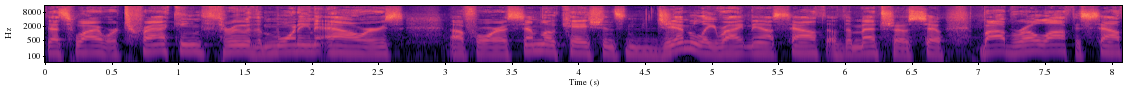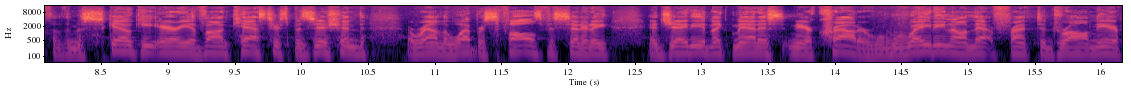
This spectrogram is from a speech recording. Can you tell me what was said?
that's why we're tracking through the morning hours uh, for some locations, generally right now south of the metro. So Bob Roloff is south of the Muskogee area. Von Caster's positioned around the Webbers Falls vicinity. And J.D. McManus near Crowder, waiting on that front to draw near.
